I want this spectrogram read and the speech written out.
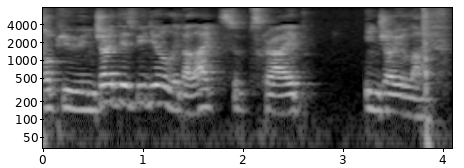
hope you enjoyed this video. Leave a like, subscribe, enjoy your life.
